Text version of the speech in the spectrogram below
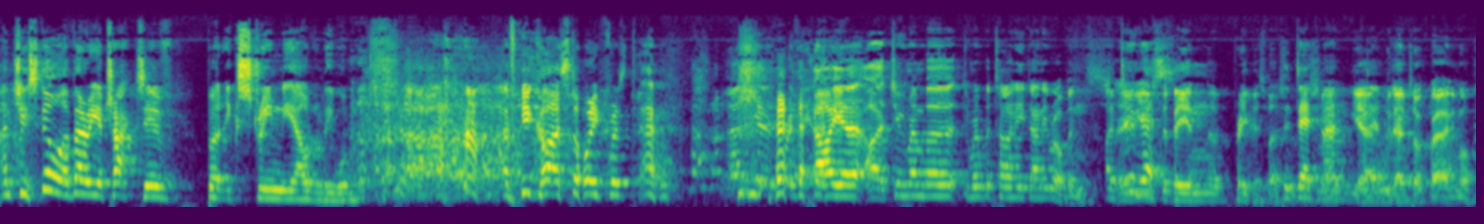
and she's still a very attractive but extremely elderly woman. have you got a story for us, Dan? I, uh, I, do you remember? Do you remember Tiny Danny Robins? I Who do, yes. Used to be in the previous version. The dead this man, Show. Yeah, dead we man. don't talk about it anymore.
